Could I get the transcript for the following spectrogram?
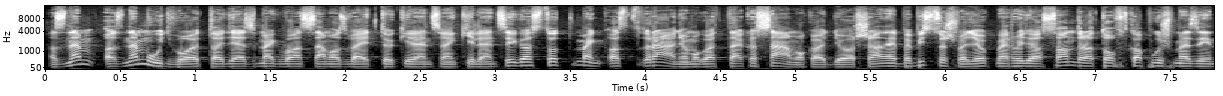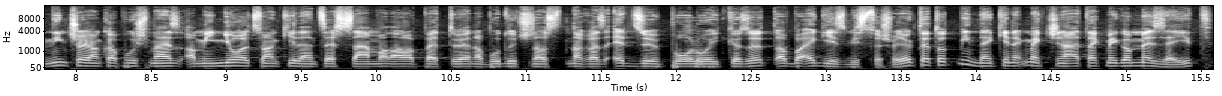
Az nem, az nem úgy volt, hogy ez meg van számozva 1-től 99-ig, azt ott meg, azt rányomogatták a számokat gyorsan. Ebben biztos vagyok, mert hogy a Sandra Toft kapusmezén nincs olyan kapusmez, ami 89-es szám van alapvetően a Buducsnosznak az edzőpólói között, abban egész biztos vagyok. Tehát ott mindenkinek megcsinálták még a mezeit.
